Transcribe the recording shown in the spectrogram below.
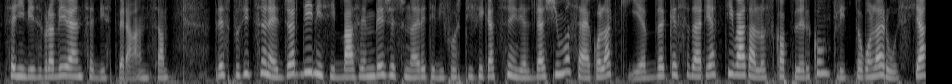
segni di sopravvivenza e di speranza. L'esposizione ai giardini si basa invece su una rete di fortificazioni del X secolo a Kiev che è stata riattivata allo scoppio del conflitto con la Russia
